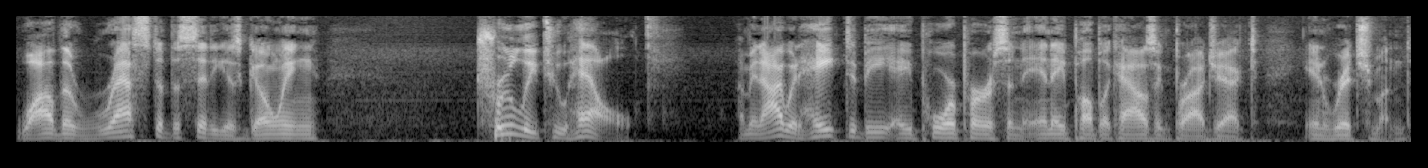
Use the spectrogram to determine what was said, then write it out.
while the rest of the city is going truly to hell. I mean, I would hate to be a poor person in a public housing project in Richmond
